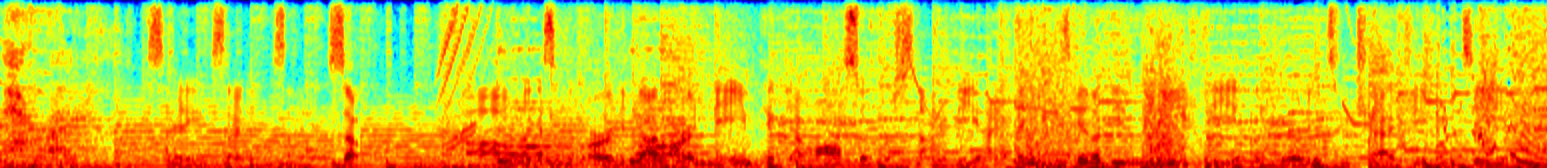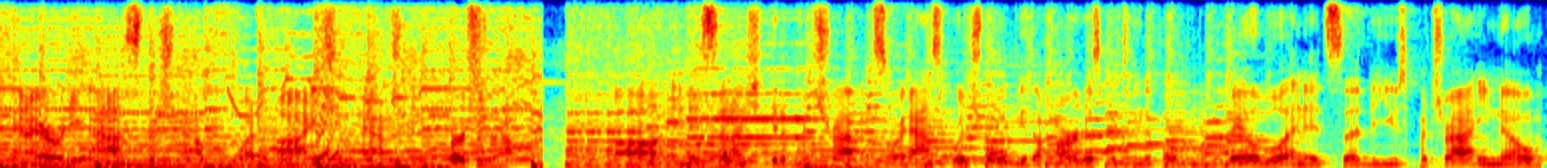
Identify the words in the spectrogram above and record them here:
Alright. Exciting, exciting, exciting. So, um, like I said, we've already got our name picked out also for Snivy. I think he's gonna be Leafy according to ChatGPT, and I already asked the chat what I should catch in the first route. Uh, and it said I should get a Patrat. So I asked which one would be the hardest between the Pokemon available, and it said to use Patrat. You know,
